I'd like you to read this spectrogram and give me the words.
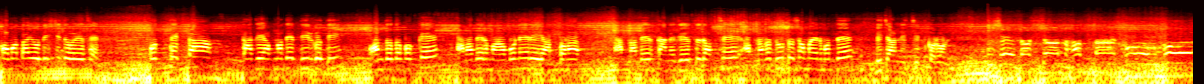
ক্ষমতায় অধিষ্ঠিত হয়েছেন। প্রত্যেকটা কাজে আপনাদের দীর্ঘতি অন্ততপক্ষে আমাদের মা বোনের এই আর্তনাদ আপনাদের কানে যেহেতু যাচ্ছে, আপনারা দ্রুত সময়ের মধ্যে বিচার নিশ্চিত করুন। সে দর্শন হত্যা খুন খুন।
